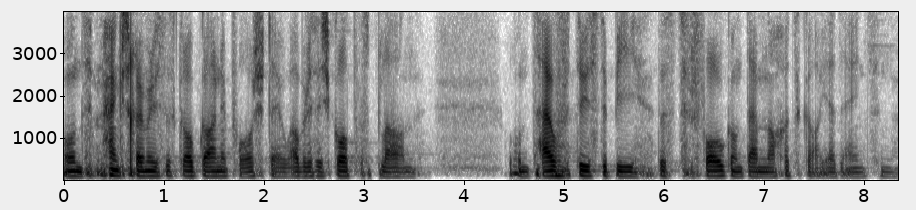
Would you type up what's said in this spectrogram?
Und manchmal können wir uns das, glaube ich, gar nicht vorstellen. Aber es ist Gottes Plan. Und helft uns dabei, das zu verfolgen und dem nachzugehen, jeder Einzelne.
